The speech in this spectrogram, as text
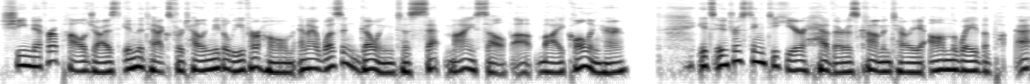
She never apologized in the text for telling me to leave her home, and I wasn't going to set myself up by calling her. It's interesting to hear Heather's commentary on the way the uh,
